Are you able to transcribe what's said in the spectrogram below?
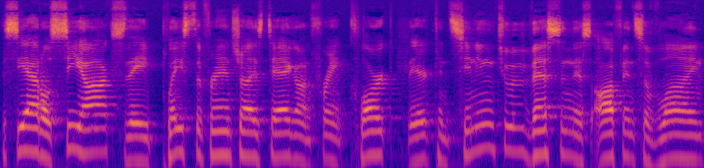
The Seattle Seahawks, they placed the franchise tag on Frank Clark. They're continuing to invest in this offensive line.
